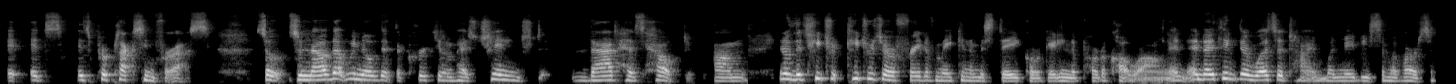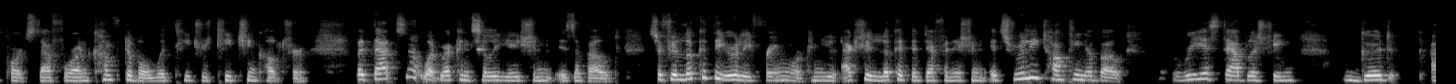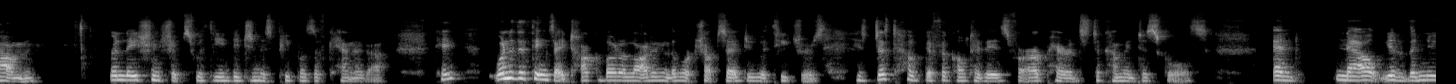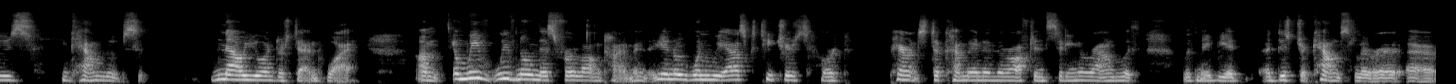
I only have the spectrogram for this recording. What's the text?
it's it's perplexing for us so so now that we know that the curriculum has changed that has helped um, you know the teacher teachers are afraid of making a mistake or getting the protocol wrong. And and i think there was a time when maybe some of our support staff were uncomfortable with teachers teaching culture but that's not what reconciliation is about. So if you look at the early framework and you actually look at the definition it's really talking about reestablishing good um, relationships with the Indigenous peoples of Canada. Okay, one of the things I talk about a lot in the workshops I do with teachers is just how difficult it is for our parents to come into schools. And now, you know, the news in Kamloops, now you understand why. Um, and we've we've known this for a long time. And you know, when we ask teachers or parents to come in and they're often sitting around with with maybe a, a district counselor a,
